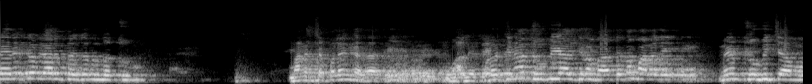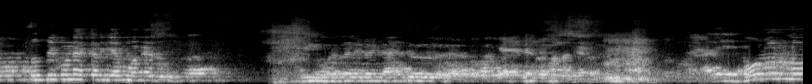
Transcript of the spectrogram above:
డైరెక్టర్ గారి ప్రెజర్ ఉండొచ్చు. మనం చెప్పలేం కదా అది. వాళ్ళు ఎప్పుడు వచ్చినా చూపించాల్సిన బాధ్యత మనది. మేము చూపించాము. చూపించకుండా ఎక్కడికి ఏం పోలేదు. గోడౌన్లో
